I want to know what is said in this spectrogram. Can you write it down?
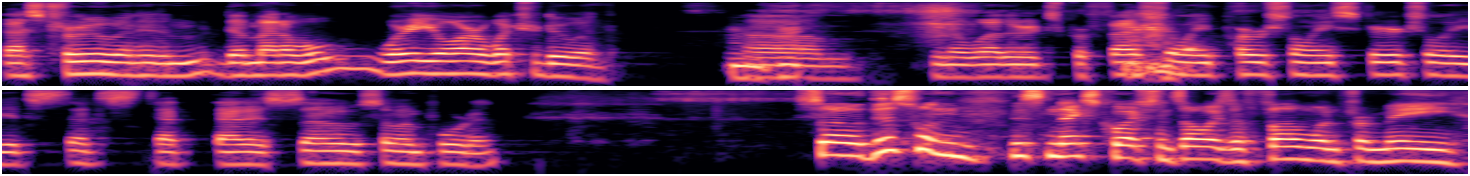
that's true, and it doesn't matter where you are, or what you're doing. Mm-hmm. Um, you know whether it's professionally, personally, spiritually. It's that's that that is so so important. So this one, this next question is always a fun one for me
